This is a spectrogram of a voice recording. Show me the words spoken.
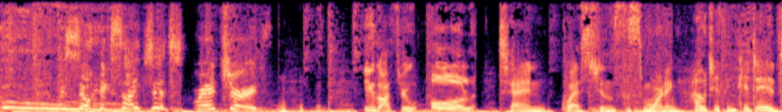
Oh, we're so excited. Richard, you got through all 10 questions this morning. How do you think you did?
